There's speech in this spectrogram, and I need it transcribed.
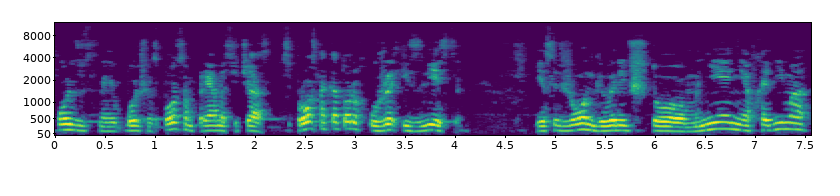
пользуются наибольшим спросом прямо сейчас, спрос на которых уже известен. Если же он говорит, что мне необходимо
